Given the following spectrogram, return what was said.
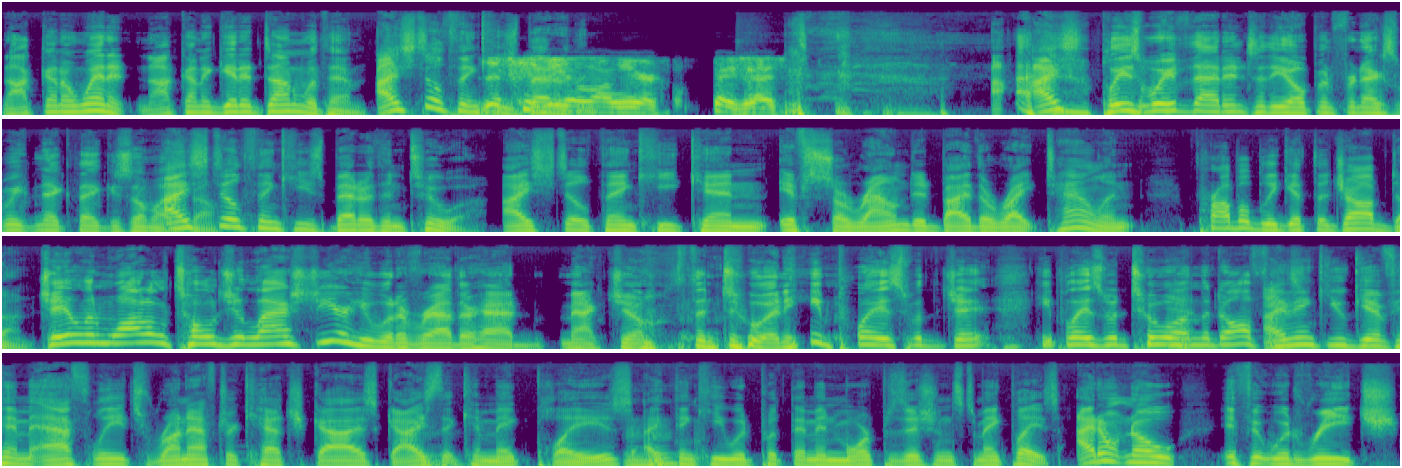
not going to win it, not going to get it done with him. I still think This he's could better. be a Than, long year. Thanks, guys. I, Please weave that into the open for next week, Nick. Thank you so much. I pal. still think he's better than Tua. I still think he can, if surrounded by the right talent, probably get the job done. Jaylen Waddle told you last year he would have rather had Mac Jones than Tua, and he plays with J- he plays with Tua on the Dolphins. I think you give him athletes, run after catch guys, guys that can make plays. I mm-hmm. think he would put them in more positions to make plays. I don't know if it would reach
